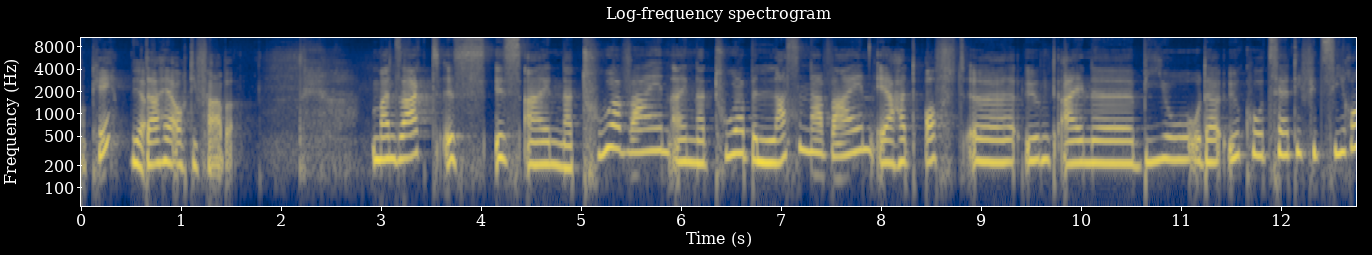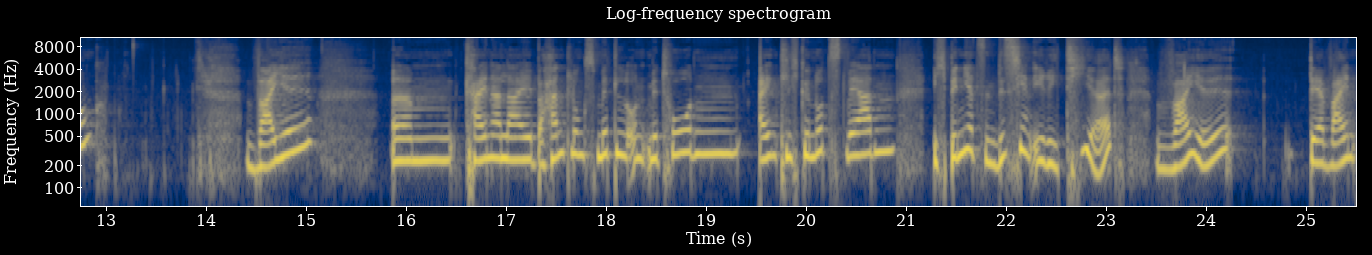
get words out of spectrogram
Okay, Ja. daher auch die Farbe. Man sagt, es ist ein Naturwein, ein naturbelassener Wein. Er hat oft äh, irgendeine Bio- oder Öko-Zertifizierung, weil ähm, keinerlei Behandlungsmittel und Methoden eigentlich genutzt werden. Ich bin jetzt ein bisschen irritiert, weil der Wein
